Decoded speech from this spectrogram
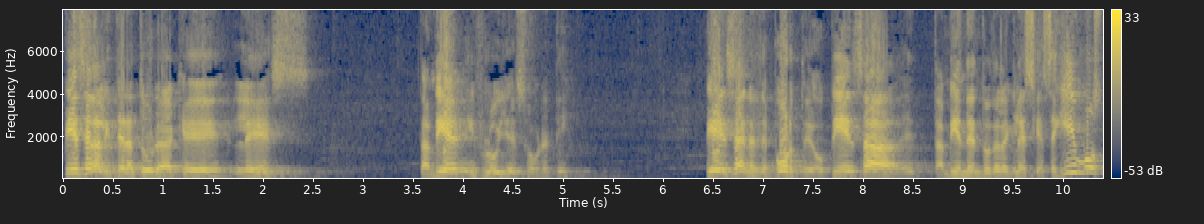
Piensa en la literatura que lees. También influye sobre ti. Piensa en el deporte o piensa eh, también dentro de la iglesia. Seguimos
